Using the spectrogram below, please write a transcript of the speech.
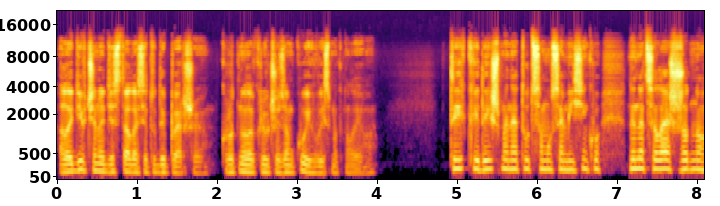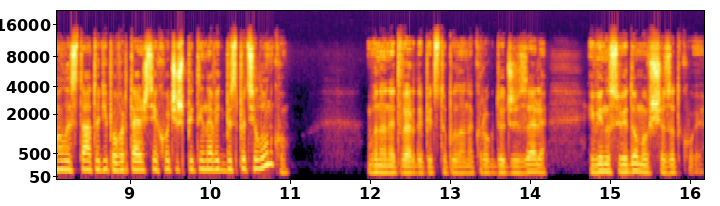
але дівчина дісталася туди першою, крутнула ключ у замку і висмикнула його. Ти кидаєш мене тут саму самісіньку, не надсилаєш жодного листа, тоді повертаєшся і хочеш піти навіть без поцілунку? Вона нетвердо підступила на крок до Джизеля, і він усвідомив, що заткує.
